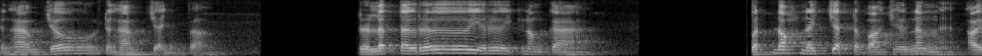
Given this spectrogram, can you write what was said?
ដង្ហើមចូលដង្ហើមចេញបងរលឹកទៅរឿយរឿយក្នុងការ បដោះនៅចិត្តរបស់យើងនឹងឲ្យ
